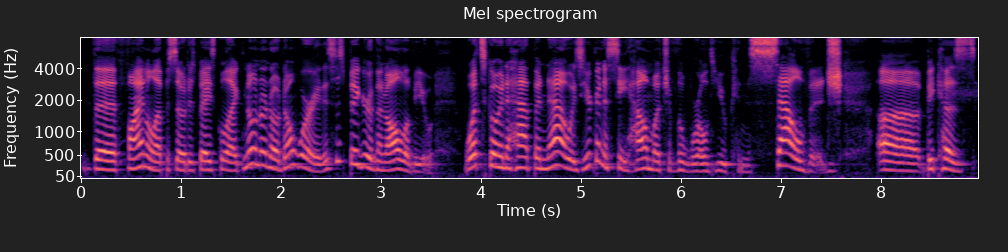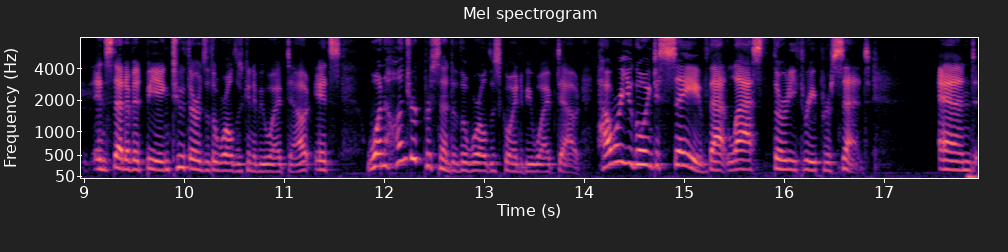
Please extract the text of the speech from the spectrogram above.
the final episode is basically like, no, no, no, don't worry. This is bigger than all of you. What's going to happen now is you're going to see how much of the world you can salvage. Uh, because instead of it being two thirds of the world is going to be wiped out, it's 100% of the world is going to be wiped out. How are you going to save that last 33%? And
